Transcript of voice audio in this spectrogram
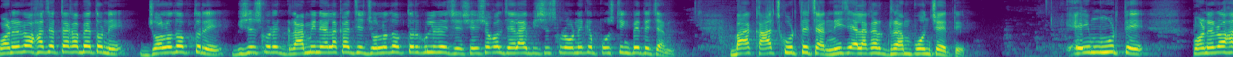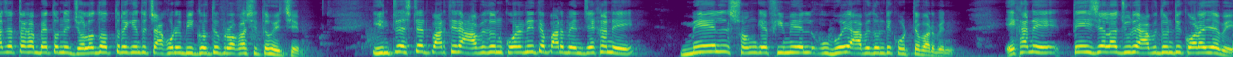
পনেরো হাজার টাকা বেতনে জল দপ্তরে, বিশেষ করে গ্রামীণ এলাকার যে জল দপ্তরগুলি রয়েছে, সেই সকল জেলায় বিশেষ করে অনেকে পোস্টিং পেতে চান বা কাজ করতে চান নিজ এলাকার গ্রাম পঞ্চায়েতে। এই মুহূর্তে পনেরো হাজার টাকা বেতনে জল দপ্তরে কিন্তু চাকরি বিজ্ঞপ্তি প্রকাশিত হয়েছে। ইন্টারেস্টেড প্রার্থীরা আবেদন করে নিতে পারবেন, যেখানে মেল সঙ্গে ফিমেল উভয় আবেদনটি করতে পারবেন। এখানে তেইশ জেলা জুড়ে আবেদনটি করা যাবে।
